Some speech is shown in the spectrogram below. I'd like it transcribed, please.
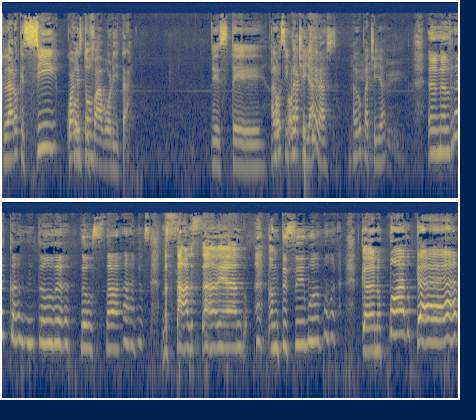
Claro que sí. ¿Cuál es tu favorita? Este, algo O- así para chillar. quieras. Algo para chillar. En el recanto de los años me sale sabiendo tantísimo amor que no puedo creer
